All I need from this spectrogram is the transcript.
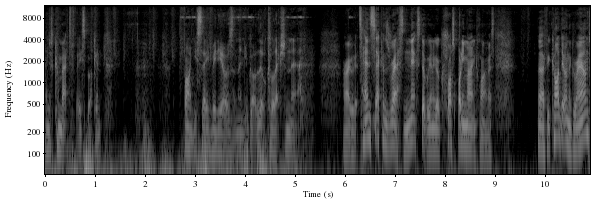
And just come back to Facebook and find your saved videos, and then you've got a little collection there. All right, we've got 10 seconds rest. Next up, we're going to go cross body mountain climbers. Now, if you can't do it on the ground,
